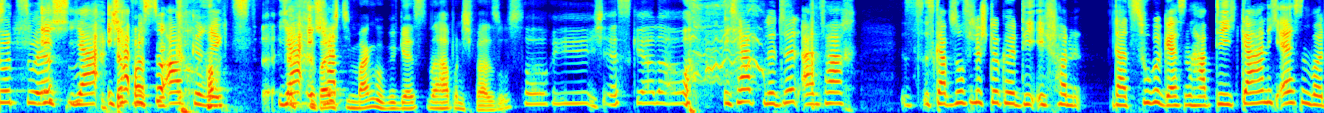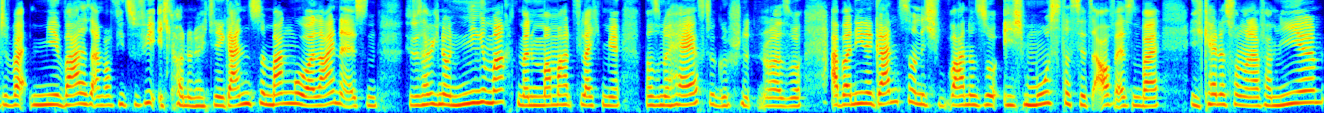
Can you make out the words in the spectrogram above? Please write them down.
Mango zu Ich, ja, ich hab habe mich fast so aufgeregt. gekotzt, Ja, ich weil hab- ich die Mango gegessen habe und ich war so sorry, ich esse gerne auch. Ich habe legit einfach, es, es gab so viele Stücke, die ich schon dazu gegessen habe, die ich gar nicht essen wollte, weil mir war das einfach viel zu viel. Ich konnte natürlich die ganze Mango alleine essen. Das habe ich noch nie gemacht. Meine Mama hat vielleicht mir mal so eine Hälfte geschnitten oder so, aber nie eine ganze und ich war nur so, ich muss das jetzt aufessen, weil ich kenne das von meiner Familie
